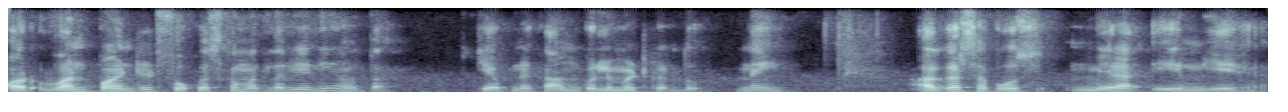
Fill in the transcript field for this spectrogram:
और वन पॉइंटेड फोकस का मतलब ये नहीं होता कि अपने काम को लिमिट कर दो। नहीं। अगर सपोज़ मेरा एम ये है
